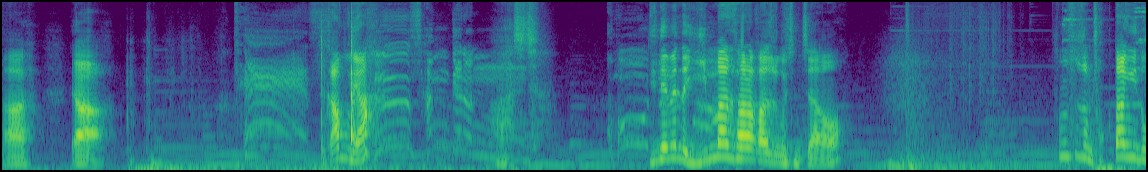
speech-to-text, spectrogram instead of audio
아, 야. 까부냐? 아, 진짜. 니네 맨날 입만 살아가지고 진짜 어? 훈수 좀 적당히 둬.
